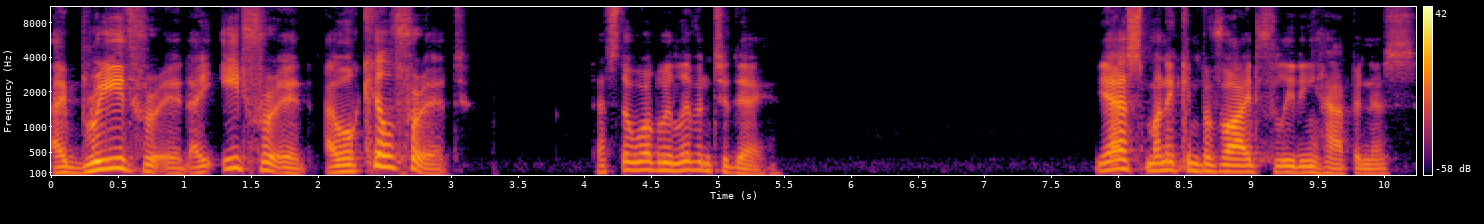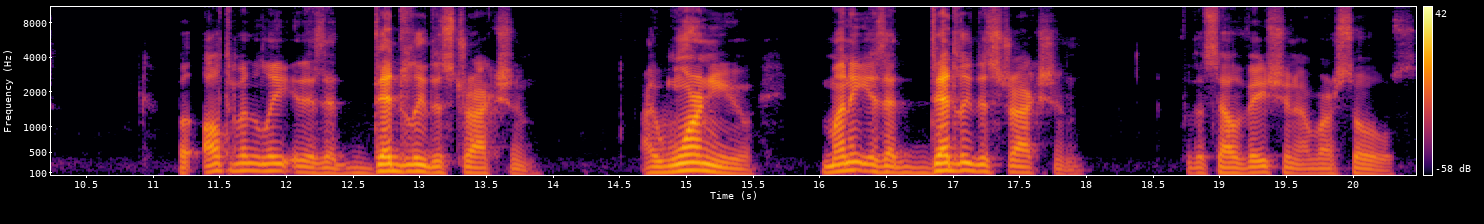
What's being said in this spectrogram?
I breathe for it. I eat for it. I will kill for it. That's the world we live in today. Yes, money can provide fleeting happiness, but ultimately it is a deadly distraction. I warn you, Money is a deadly distraction for the salvation of our souls.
